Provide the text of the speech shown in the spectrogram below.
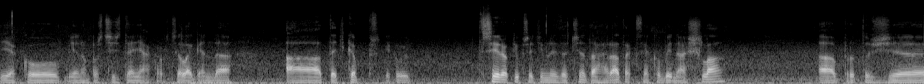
jako jenom prostě, že to je nějaká prostě legenda. A teďka jako tři roky předtím, než začne ta hra, tak se jakoby našla, a protože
